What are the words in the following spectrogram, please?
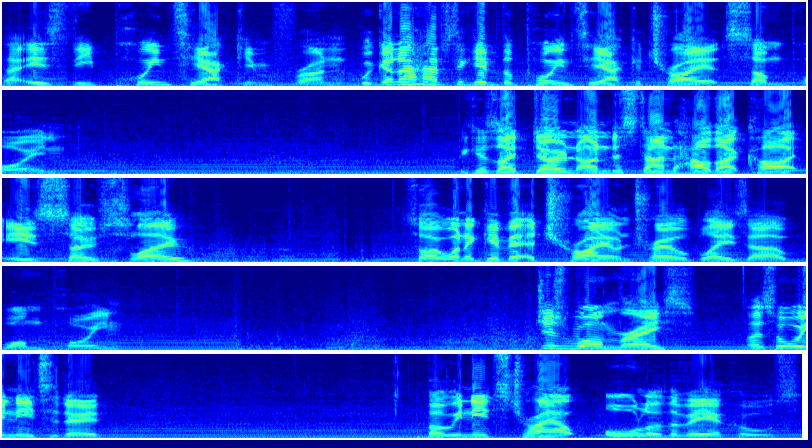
That is the Pontiac in front. We're going to have to give the Pontiac a try at some point. Because I don't understand how that car is so slow. So I want to give it a try on Trailblazer at one point. Just one race. That's all we need to do. But we need to try out all of the vehicles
